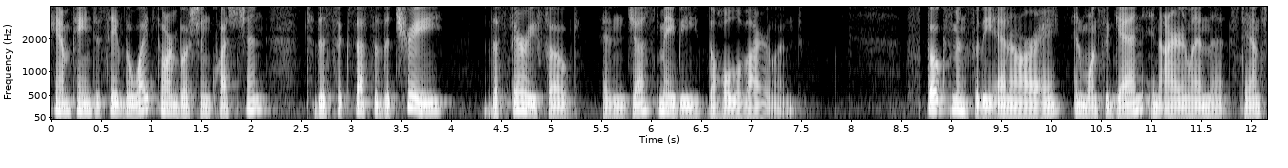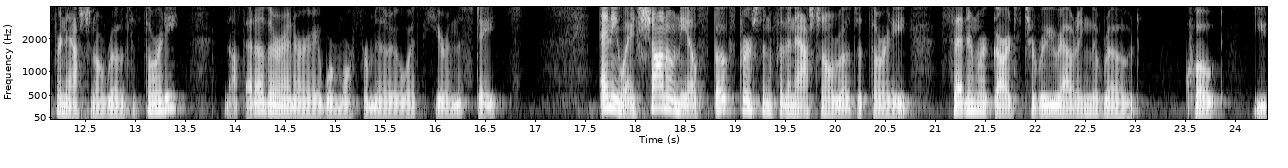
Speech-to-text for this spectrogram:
campaigned to save the white thorn bush in question to the success of the tree, the fairy folk, and just maybe the whole of Ireland. Spokesman for the NRA, and once again in Ireland that stands for National Roads Authority, not that other NRA we're more familiar with here in the States. Anyway, Sean O'Neill, spokesperson for the National Roads Authority, said in regards to rerouting the road, quote, you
